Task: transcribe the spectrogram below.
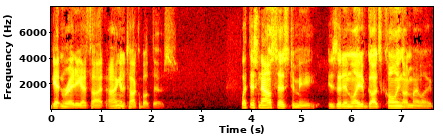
getting ready, I thought I'm going to talk about this. What this now says to me is that in light of God's calling on my life,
